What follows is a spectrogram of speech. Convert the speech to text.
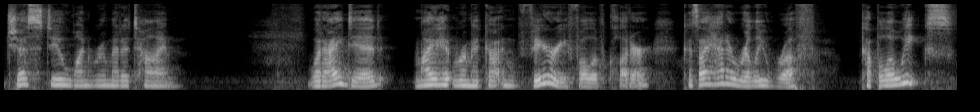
just do one room at a time. What I did, my room had gotten very full of clutter because I had a really rough couple of weeks,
